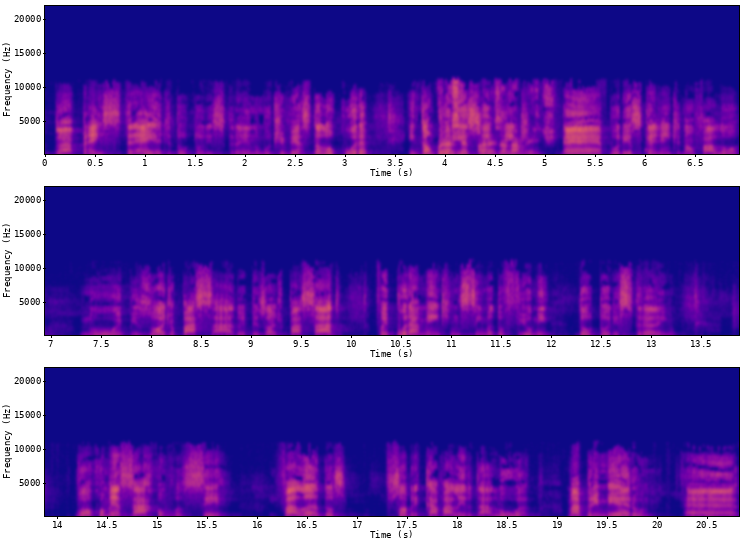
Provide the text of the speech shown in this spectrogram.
da pré-estreia de Doutor Estranho no Multiverso da Loucura. Então por, por isso gente, é por isso que a gente não falou no episódio passado. O episódio passado foi puramente em cima do filme Doutor Estranho. Vou começar com você falando sobre Cavaleiro da Lua, mas primeiro, é,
